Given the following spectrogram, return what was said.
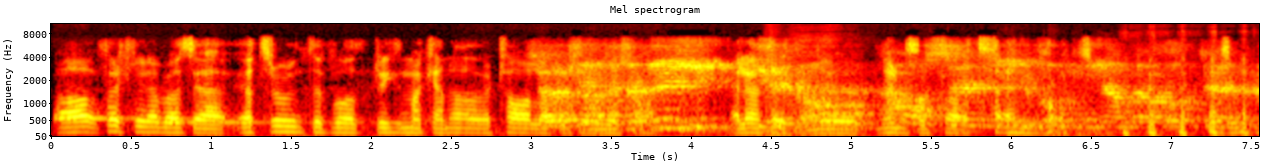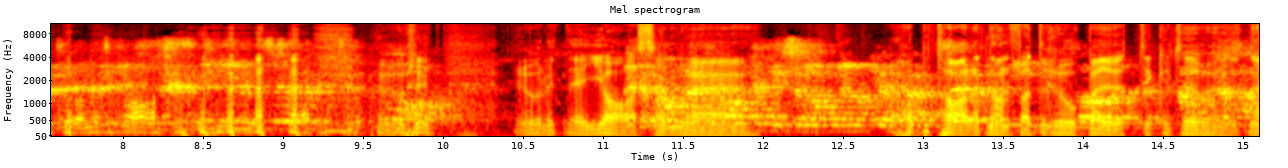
Ja, först vill jag bara säga, jag tror inte på att man kan övertala personer som... Eller vänta lite, nu, nu är det någon som pratar. Jag tror inte det var något val. Roligt. Det är jag som eh, har betalat någon för att ropa ut till Kulturhuset nu.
